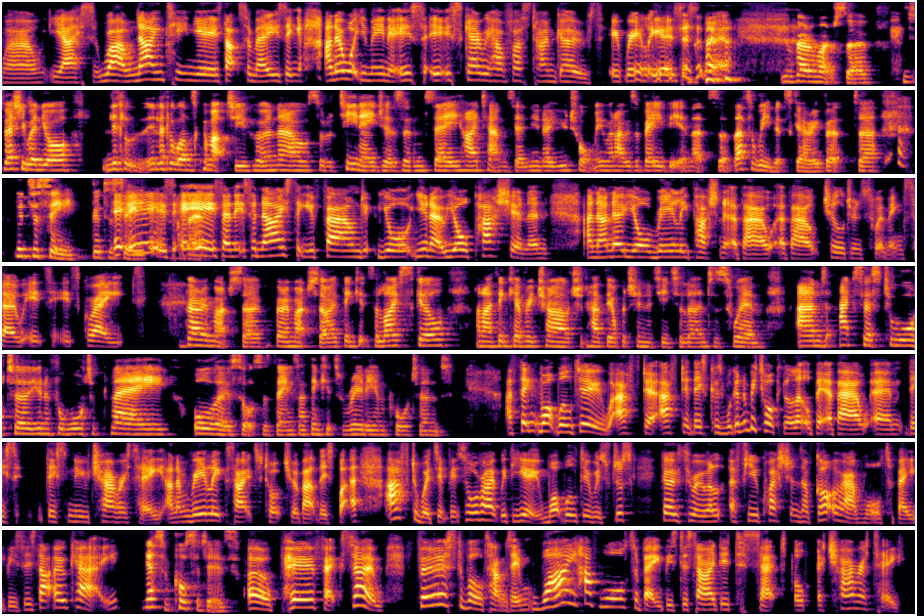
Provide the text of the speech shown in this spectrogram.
Wow. Yes. Wow. 19 years. That's amazing. I know what you mean. It is, it is scary how fast time goes. It really is, isn't it? Very much so. Especially when your little little ones come up to you who are now sort of teenagers and say, "Hi, Tamsin. You know, you taught me when I was a baby," and that's uh, that's a wee bit scary, but uh, good to see. Good to it see. It is. It is, and it's a nice that you found your, you know, your passion, and and I know you're really passionate about about children swimming. So it's it's great. Very much so. Very much so. I think it's a life skill, and I think every child should have the opportunity to learn to swim and access to water, you know, for water play, all those sorts of things. I think it's really important. I think what we'll do after after this, because we're going to be talking a little bit about um, this this new charity, and I'm really excited to talk to you about this. But uh, afterwards, if it's all right with you, what we'll do is just go through a, a few questions I've got around water babies. Is that okay? Yes, of course it is. Oh, perfect. So, first of all, Tamsin, why have water babies decided to set up a charity?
